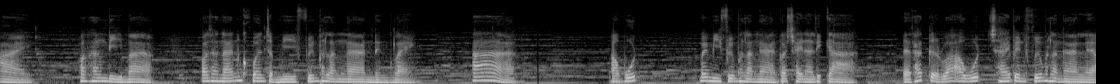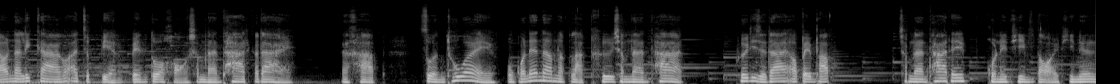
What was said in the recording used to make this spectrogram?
ตายค่อนข้างดีมาก เพราะฉะนั้นควรจะมีฟื้นพลังงานหนึ่งแหล่ง ถ้าอาวุธไม่มีฟื้นพลังงานก็ใช้นาฬิกา แต่ถ้าเกิดว่าอาวุธใช้เป็นฟื้นพลังงานแล้ว นาฬิกาก็อาจจะเปลี่ยนเป็นตัวของชำนาญธาตุก็ได้นะครับ ส่วนถ้วยผมก็แนะนำหลักๆ คือชำนาญธาตุเพื่อที่จะได้เอาไปบัฟชำนาญธาตุให้คนในทีมต่ออีกทีนึง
